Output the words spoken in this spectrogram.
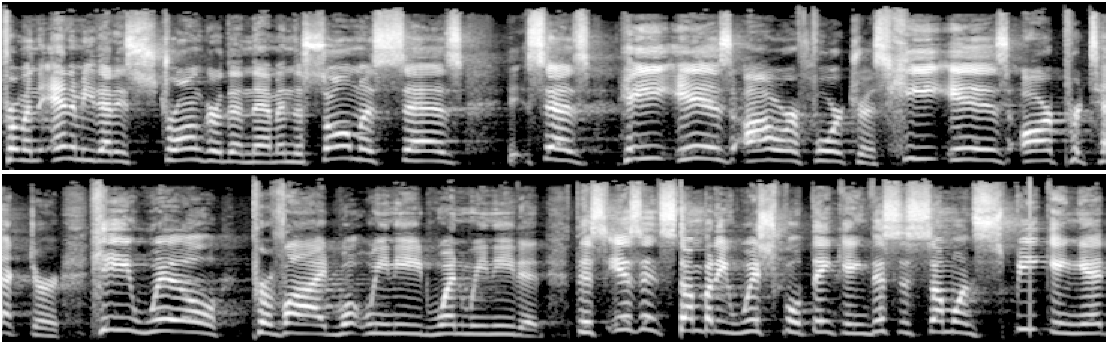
from an enemy that is stronger than them. And the psalmist says, says, He is our fortress. He is our protector. He will provide what we need when we need it. This isn't somebody wishful thinking, this is someone speaking it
